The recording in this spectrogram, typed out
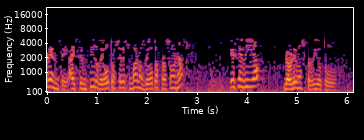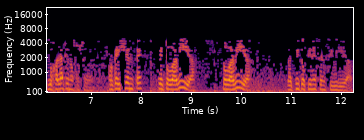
frente al sentir de otros seres humanos, de otras personas, ese día lo habremos perdido todo. Y ojalá que no suceda. Porque hay gente que todavía, todavía, repito, tiene sensibilidad.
